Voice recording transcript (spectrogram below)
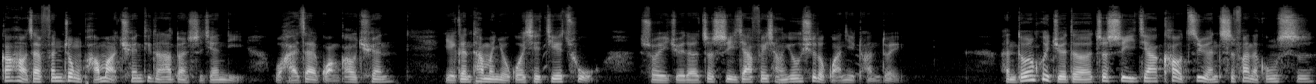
刚好在分众跑马圈地的那段时间里，我还在广告圈，也跟他们有过一些接触，所以觉得这是一家非常优秀的管理团队。很多人会觉得这是一家靠资源吃饭的公司，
